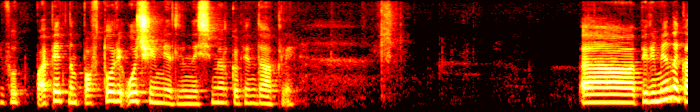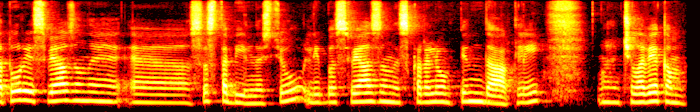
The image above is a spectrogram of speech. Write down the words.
И вот опять на повторе очень медленный, семерка пентаклей – перемены, которые связаны э, со стабильностью, либо связаны с королем Пендаклей, э, человеком,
